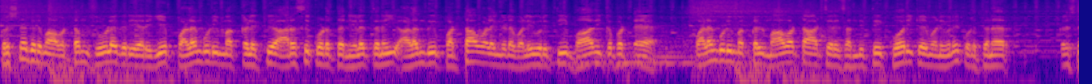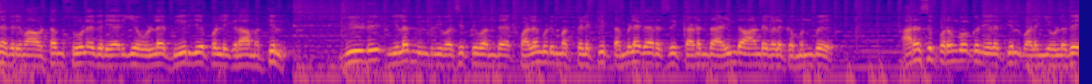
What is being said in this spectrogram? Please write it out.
கிருஷ்ணகிரி மாவட்டம் சூளகிரி அருகே பழங்குடி மக்களுக்கு அரசு கொடுத்த நிலத்தினை அளந்து பட்டா வழங்கிட வலியுறுத்தி பாதிக்கப்பட்ட பழங்குடி மக்கள் மாவட்ட ஆட்சியரை சந்தித்து கோரிக்கை மனுவினை கொடுத்தனர். கிருஷ்ணகிரி மாவட்டம் சூளகிரி அருகே உள்ள பீர்ஜேப்பள்ளி கிராமத்தில் வீடு நிலம் இன்றி வசித்து வந்த பழங்குடி மக்களுக்கு தமிழக அரசு கடந்த ஐந்து ஆண்டுகளுக்கு முன்பு அரசு புறம்போக்கு நிலத்தில் வழங்கியுள்ளது.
